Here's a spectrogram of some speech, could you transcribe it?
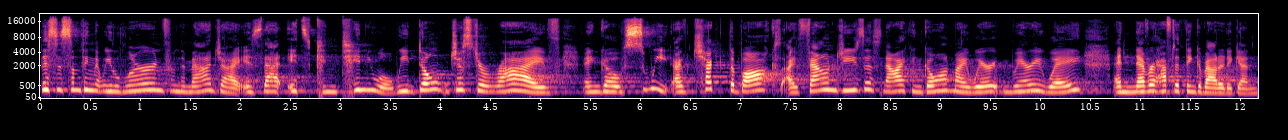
This is something that we learn from the Magi is that it's continual. We don't just arrive and go, sweet, I've checked the box, I found Jesus, now I can go on my merry way and never have to think about it again.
